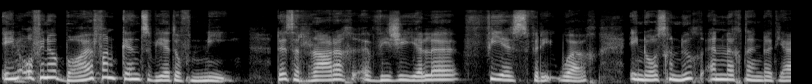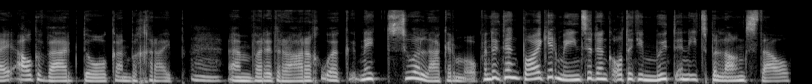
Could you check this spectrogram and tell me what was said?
En of jy nou baie van kuns weet of nie, dis regtig 'n visuele fees vir die oog en daar's genoeg inligting dat jy elke werk daar kan begryp. Mm. Ehm um, wat dit regtig ook net so lekker maak. Want ek dink baie keer mense dink altyd jy moet in iets belangstel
